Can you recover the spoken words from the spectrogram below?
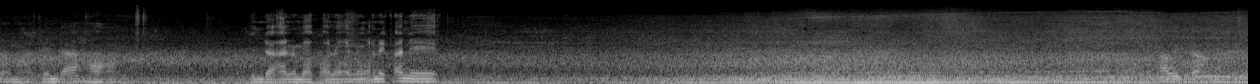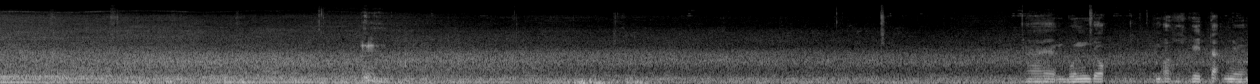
Ang mga tindahan. Tindahan ng mga kung anong-anong anik-anik. Tawid lang. ay bundok makikita nyo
